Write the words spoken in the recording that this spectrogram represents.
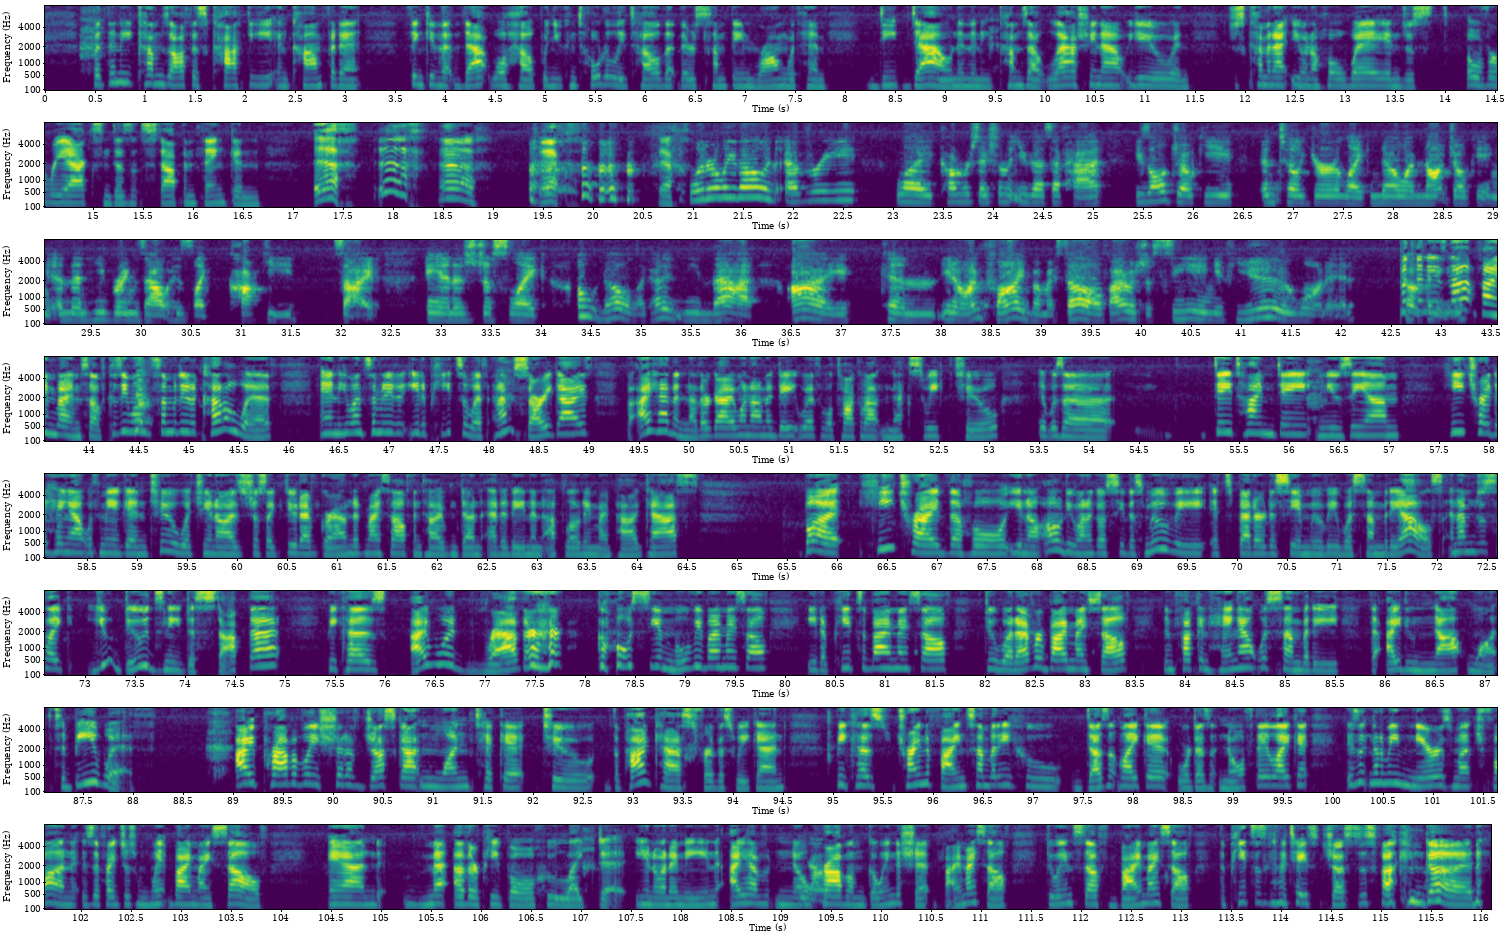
but then he comes off as cocky and confident thinking that that will help when you can totally tell that there's something wrong with him deep down and then he comes out lashing at you and just coming at you in a whole way and just overreacts and doesn't stop and think and ugh ugh ugh ugh, ugh. literally though in every like conversation that you guys have had he's all jokey until you're like no i'm not joking and then he brings out his like cocky side and is just like, oh no, like I didn't mean that. I can, you know, I'm fine by myself. I was just seeing if you wanted. But company. then he's not fine by himself because he wants somebody to cuddle with and he wants somebody to eat a pizza with. And I'm sorry, guys, but I had another guy I went on a date with. We'll talk about next week, too. It was a daytime date museum he tried to hang out with me again too, which you know I was just like, dude, I've grounded myself until I'm done editing and uploading my podcasts. But he tried the whole, you know, oh, do you want to go see this movie? It's better to see a movie with somebody else. And I'm just like, you dudes need to stop that because I would rather go see a movie by myself, eat a pizza by myself, do whatever by myself than fucking hang out with somebody that I do not want to be with. I probably should have just gotten one ticket to the podcast for this weekend because trying to find somebody who doesn't like it or doesn't know if they like it isn't going to be near as much fun as if I just went by myself and met other people who liked it. You know what I mean? I have no yeah. problem going to shit by myself, doing stuff by myself. The pizza's going to taste just as fucking good.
